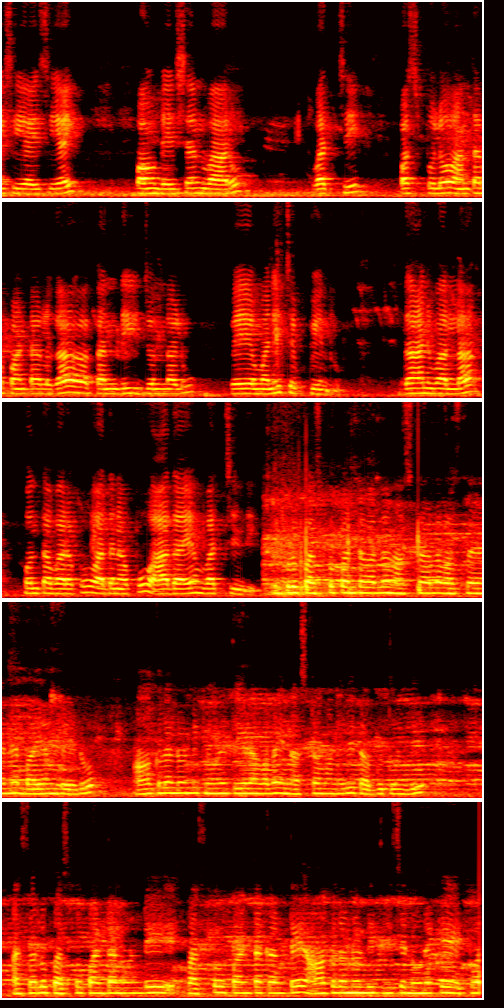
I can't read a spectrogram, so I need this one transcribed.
ఐసిఐసిఐ ఫౌండేషన్ వారు వచ్చి పసుపులో అంతర్ పంటలుగా కంది జొన్నలు వేయమని చెప్పిండ్రు. దానివల్ల కొంతవరకు అదనపు ఆదాయం వచ్చింది. ఇప్పుడు పసుపు పంట వల్ల నష్టాలు వస్తాయనే భయం లేదు. ఆకుల నుండి నూనె తీయడం వల్ల ఈ నష్టం అనేది తగ్గుతుంది. అసలు పసుపు పంట నుండి పసుపు పంట కంటే ఆకుల నుండి తీసే నూనెకే ఎక్కువ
